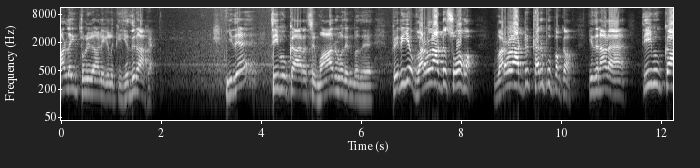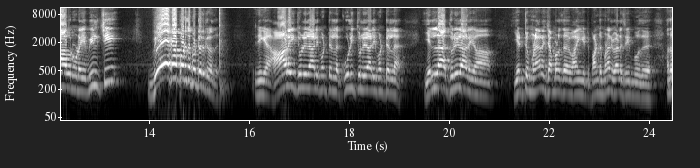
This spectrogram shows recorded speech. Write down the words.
ஆலை தொழிலாளிகளுக்கு எதிராக இதே திமுக அரசு மாறுவது என்பது பெரிய வரலாற்று சோகம் வரலாற்று கருப்பு பக்கம். இதனால் திமுகவினுடைய வீழ்ச்சி வேகப்படுத்தப்பட்டிருக்கிறது. நீங்கள் ஆலை தொழிலாளி மட்டும் இல்லை கூலி தொழிலாளி மட்டும் இல்லை எல்லா தொழிலாளியும் எட்டு மணி நேரம் சம்பளத்தை வாங்கிட்டு பன்னெண்டு மணி நேரம் வேலை செய்யும்போது அந்த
